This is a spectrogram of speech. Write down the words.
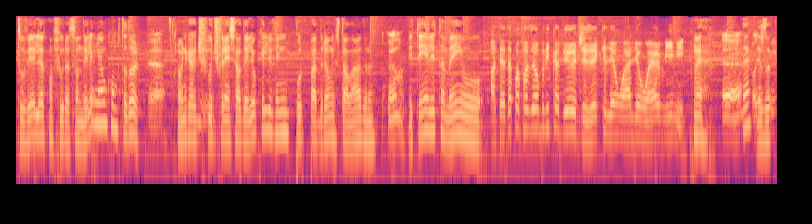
tu vê ali a configuração dele, ele é um computador. É, A única o diferencial dele é o que ele vem por padrão instalado, né? bacana. E tem ali também o. Até dá pra fazer uma brincadeira, dizer que ele é um Alienware Mini. É, É, É, exato. ver.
